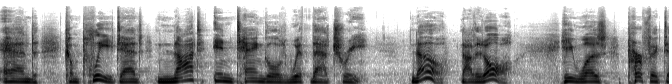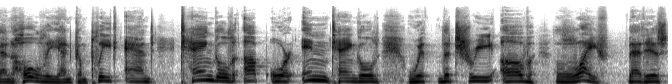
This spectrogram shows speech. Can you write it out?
and complete and not entangled with that tree. No, not at all. He was perfect and holy and complete and tangled up or entangled with the tree of life, that is,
